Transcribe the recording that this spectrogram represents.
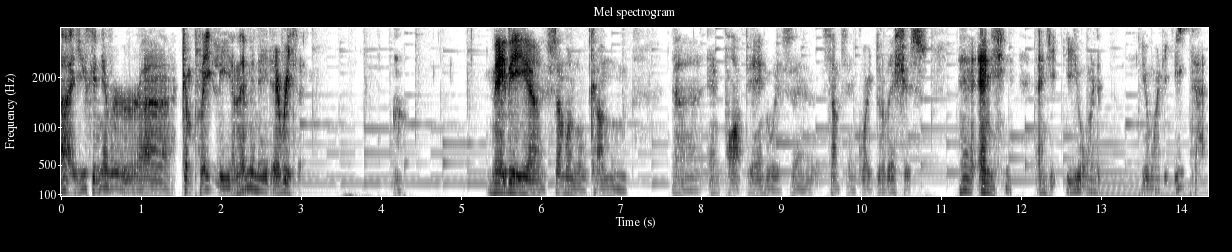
uh, you can never completely eliminate everything. Maybe someone will come and pop in with something quite delicious and and you want to you want to eat that.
